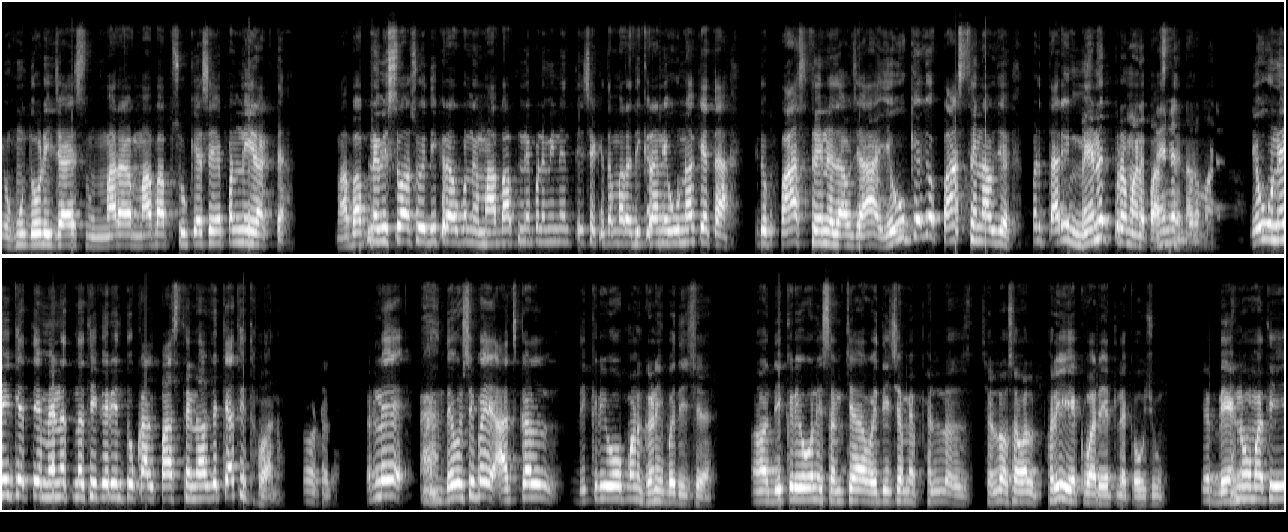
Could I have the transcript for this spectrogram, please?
કે હું દોડી જઈશ મારા મા બાપ શું કહેશે એ પણ નહીં રાખતા. મા બાપને વિશ્વાસ હોય દીકરા ઉપર મા બાપને પણ વિનંતી છે કે તમારા દીકરાને એવું ના કહેતા કે તું પાસ થઈને જ આવજે. હા એવું કહેજો પાસ થઈને આવજે. પણ તારી મહેનત પ્રમાણે પાસ થઈને આવજે. એવું નહીં કે તે મહેનત નથી કરીને તું કાલ પાસ થઈને આવજે. ક્યાંથી થવાનું? એટલે દેવસિંહભાઈ આજકાલ દીકરીઓ પણ ઘણી બધી છે. દીકરીઓની સંખ્યા વધી છે. મેં છેલ્લો સવાલ ફરી એકવાર એટલે કહું છું કે બહેનોમાંથી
